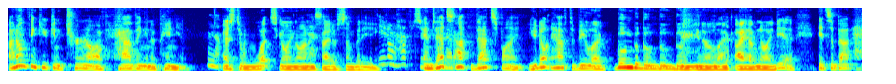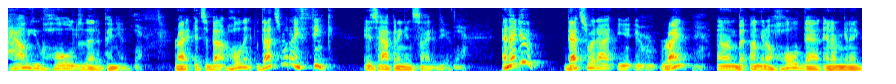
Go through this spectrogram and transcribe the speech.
I don't think you can turn off having an opinion No. as to what's going on inside of somebody You don't have to. and that's it not off. that's fine you don't have to be like boom boom boom boom boom you know like i have no idea it's about how you hold that opinion Yeah. right it's about holding that's what i think is happening inside of you Yeah. and i do that's what i y- right um, but i'm going to hold that and i'm going to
